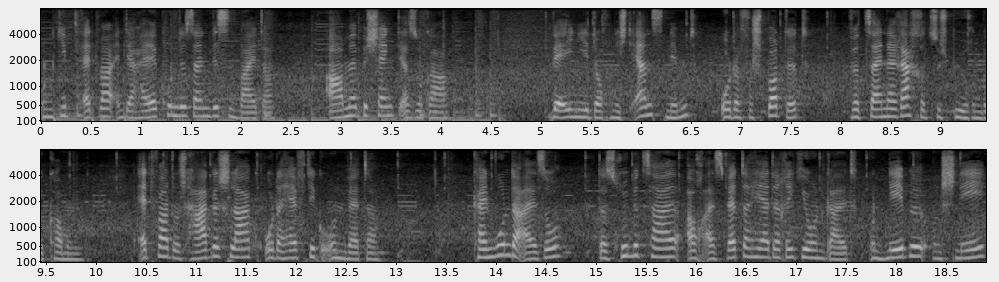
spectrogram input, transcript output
und gibt etwa in der Heilkunde sein Wissen weiter. Arme beschenkt er sogar. Wer ihn jedoch nicht ernst nimmt oder verspottet, wird seine Rache zu spüren bekommen, etwa durch Hagelschlag oder heftige Unwetter. Kein Wunder also, dass Rübezahl auch als Wetterherr der Region galt und Nebel und Schnee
